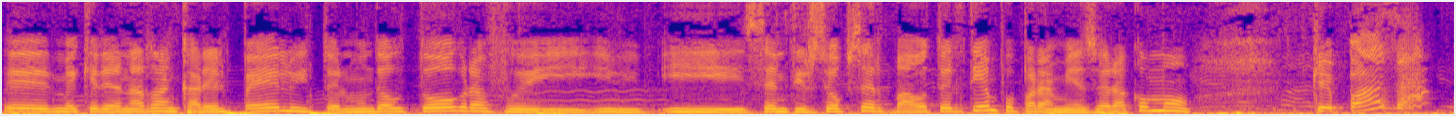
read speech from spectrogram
eh, me querían arrancar el pelo y todo el mundo autógrafo y, y- y sentirse observado todo el tiempo. Para mí eso era como, ¿qué pasa?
